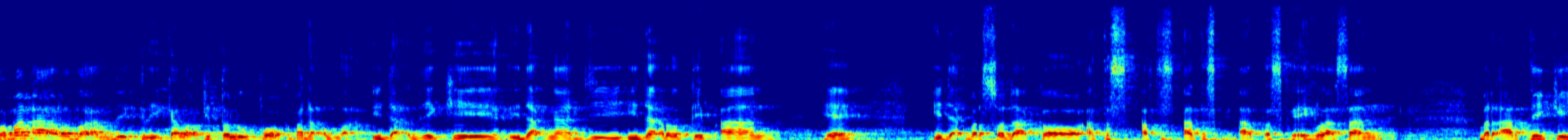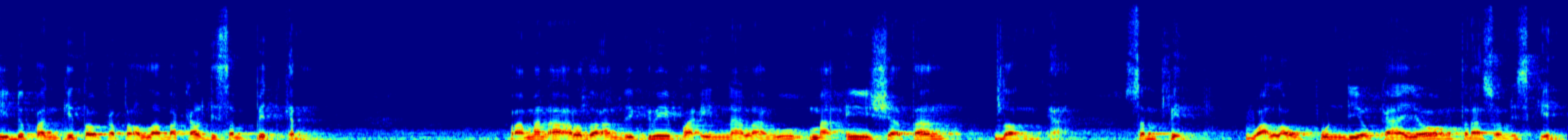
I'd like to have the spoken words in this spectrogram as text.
Faman a'rada an dzikri kalau kita lupa kepada Allah, tidak zikir, tidak ngaji, tidak rotiban, ya. Tidak bersedekah atas atas atas atas keikhlasan berarti kehidupan kita kata Allah bakal disempitkan. Faman a'rada an dzikri fa innalahu ma'isyatan donka. Sempit walaupun dia kaya terasa miskin.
